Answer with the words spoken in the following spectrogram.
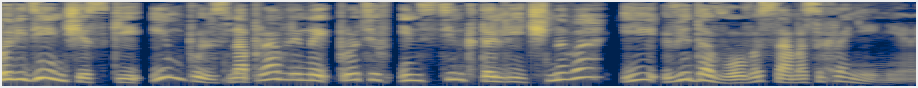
поведенческий импульс, направленный против инстинкта личного и видового самосохранения.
